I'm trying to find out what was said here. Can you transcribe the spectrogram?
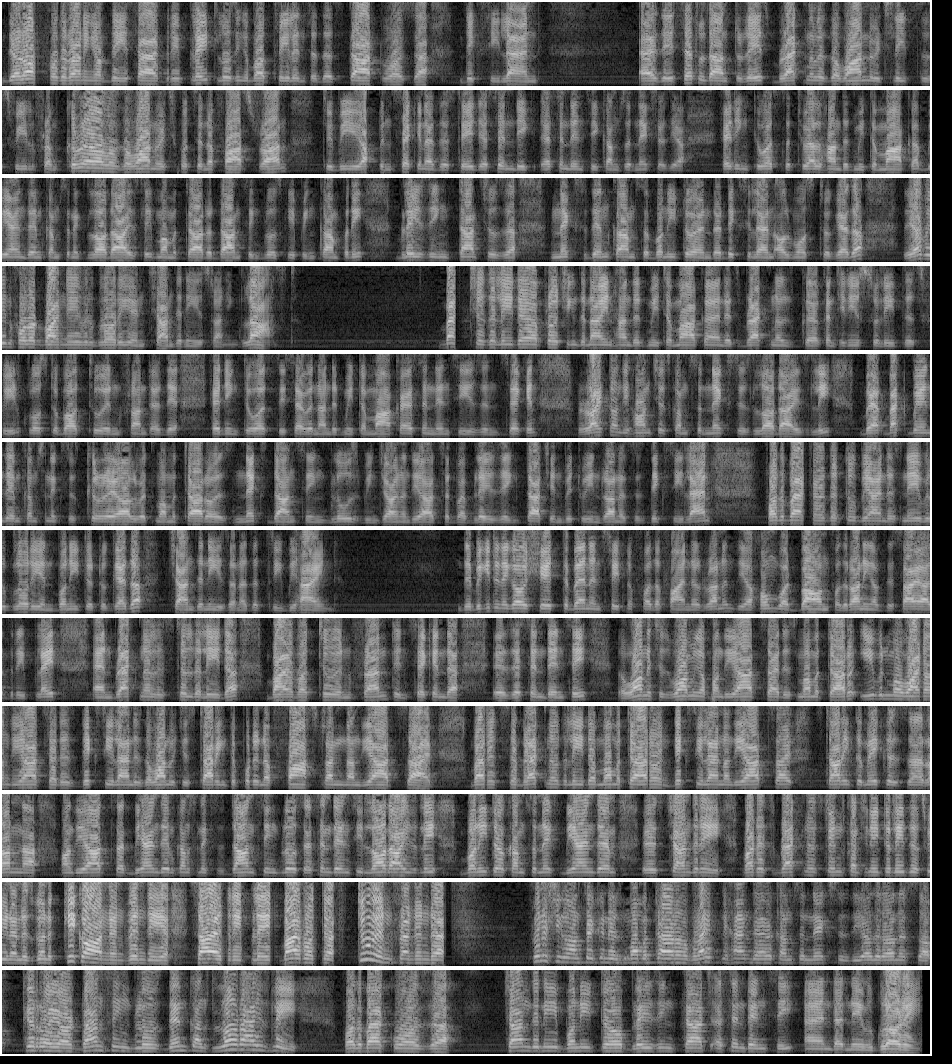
They're off for the running of the Sahyadri plate, losing about three lengths at the start was uh, Dixieland. As they settle down to race, Bracknell is the one which leads this field from Corral is the one which puts in a fast run to be up in second at the stage. Ascendancy comes in next as they are heading towards the 1200 meter marker. Behind them comes next Lord Isley, Mamatara Dancing Blues keeping company. Blazing Touch is uh, next. Then comes uh, Bonito and uh, Dixieland almost together. They have been followed by Naval Glory and Chandani is running last. Back to the leader approaching the 900 meter marker and it's Bracknell uh, continues to lead this field close to about two in front as they're heading towards the 700 meter marker. Ascendancy is in second. Right on the haunches comes the next is Lord Isley. Back, back behind them comes the next is Curial with Mamataro is next dancing blues being joined on the outside by Blazing Touch. In between runners is Dixieland. Further back are the two behind is Naval Glory and Bonito together. Chandani is another three behind. They begin to negotiate the Ben and Straightener for the final run and they are homeward bound for the running of the Sahyadri plate and Bracknell is still the leader by about two in front. In second uh, is Ascendancy. The one which is warming up on the outside is Mamataro. Even more wide on the outside is Dixieland is the one which is starting to put in a fast run on the outside. But it's uh, Bracknell the leader, Momotaro and Dixieland on the outside starting to make his uh, run uh, on the outside. Behind them comes next is Dancing Blues, Ascendancy, Lord Isley, Bonito comes next. Behind them is Chandani, but it's Bracknell still continuing to lead this win and is going to kick on and win the uh, Sahyadri plate by about two in front and Finishing on second is Mamataro. Right behind there comes the next is the other runners of Kirroy or Dancing Blues. Then comes Lord Isley. Further back was uh, Chandani, Bonito, Blazing Touch, Ascendancy and uh, Naval Glory.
